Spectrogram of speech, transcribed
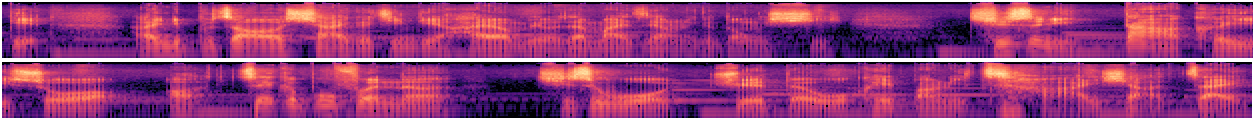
店，哎，你不知道下一个景点还有没有在卖这样的一个东西。其实你大可以说，哦，这个部分呢，其实我觉得我可以帮你查一下，再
